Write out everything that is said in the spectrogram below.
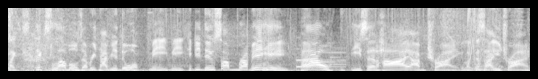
like six levels every time you do him. Me, me, can you do something, bro? Me, how? He said, hi, I'm trying. Like, this is how you try.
